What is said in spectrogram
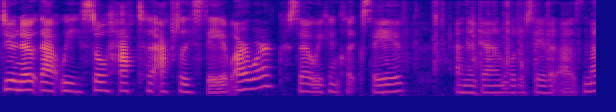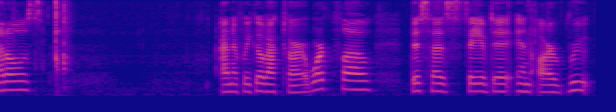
Do note that we still have to actually save our work. So we can click save. And again, we'll just save it as metals. And if we go back to our workflow, this has saved it in our root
